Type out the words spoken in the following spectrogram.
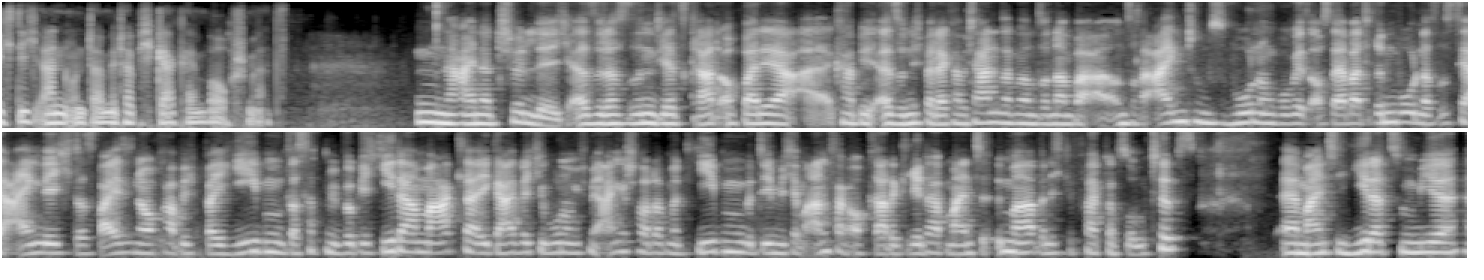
richtig an und damit habe ich gar keinen Bauchschmerz? Nein, natürlich. Also das sind jetzt gerade auch bei der, also nicht bei der Kapitalanlage, sondern bei unserer Eigentumswohnung, wo wir jetzt auch selber drin wohnen. Das ist ja eigentlich, das weiß ich noch, habe ich bei jedem, das hat mir wirklich jeder Makler, egal welche Wohnung ich mir angeschaut habe, mit jedem, mit dem ich am Anfang auch gerade geredet habe, meinte immer, wenn ich gefragt habe, so um Tipps, äh, meinte jeder zu mir,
